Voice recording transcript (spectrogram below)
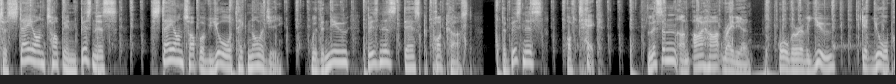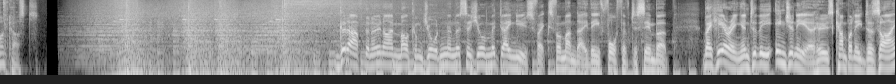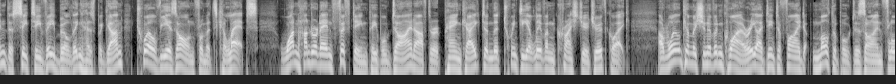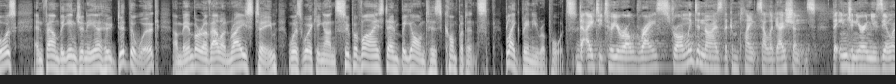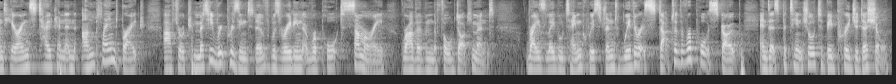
To stay on top in business, stay on top of your technology with the new Business Desk podcast, The Business of Tech. Listen on iHeartRadio or wherever you get your podcasts. Good afternoon, I'm Malcolm Jordan, and this is your midday news fix for Monday, the 4th of December. The hearing into the engineer whose company designed the CTV building has begun 12 years on from its collapse. 115 people died after it pancaked in the 2011 Christchurch earthquake. A Royal Commission of Inquiry identified multiple design flaws and found the engineer who did the work, a member of Alan Reay's team, was working unsupervised and beyond his competence. Blake Benny reports. The 82 year old Reay strongly denies the complaint's allegations. The Engineering New Zealand hearings taken an unplanned break after a committee representative was reading a report summary rather than the full document. Reay's legal team questioned whether it stuck to the report scope and its potential to be prejudicial.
